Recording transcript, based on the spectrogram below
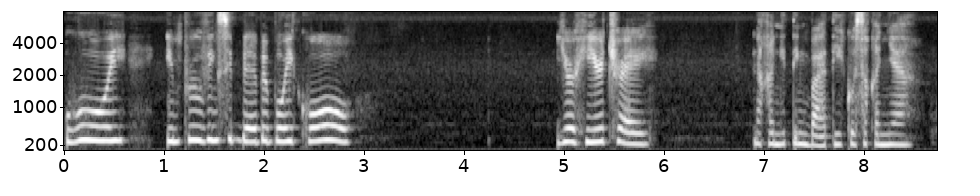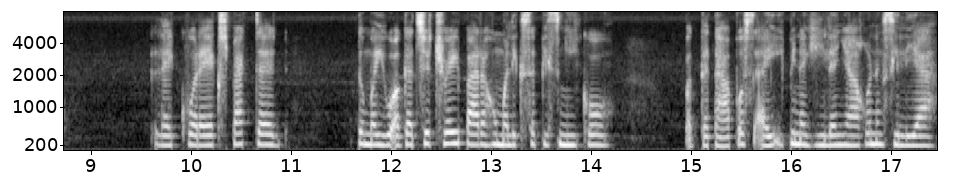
Uy, improving si bebe boy ko. You're here, Trey. Nakangiting bati ko sa kanya. Like what I expected, tumayo agad si Trey para humalik sa pisngi ko. Pagkatapos ay ipinaghila niya ako ng silya.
